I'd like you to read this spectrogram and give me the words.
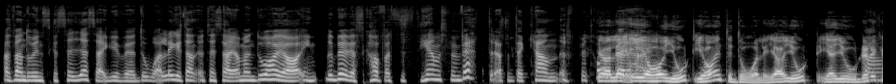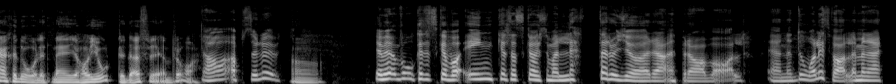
att man då inte ska säga så här, gud vad jag är dålig, utan, utan så här, ja, men då, har jag in, då behöver jag skapa ett system som är bättre, så att jag kan upprätthålla Jag, det här. jag har gjort, jag är inte dålig, jag, har gjort, jag gjorde det Ja. kanske dåligt, men jag har gjort det, därför är jag bra. Ja, absolut. Ja. Ja, men, och att det ska vara enkelt, att det ska liksom vara lättare att göra ett bra val än ett dåligt val. Jag menar,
